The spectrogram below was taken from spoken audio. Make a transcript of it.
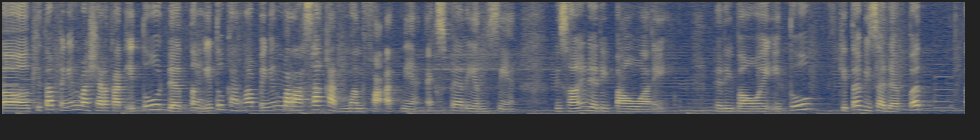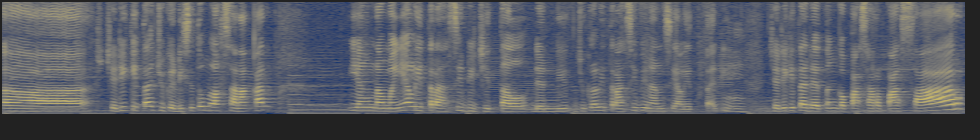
uh, kita pengen masyarakat itu datang itu karena pengen merasakan manfaatnya, experience-nya. Misalnya dari pawai. Dari pawai itu kita bisa dapat uh, jadi kita juga di situ melaksanakan yang namanya literasi digital dan juga literasi finansial itu tadi. Mm -hmm. Jadi kita datang ke pasar-pasar,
